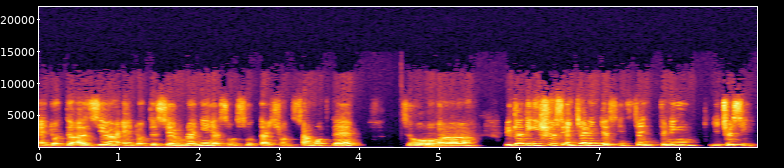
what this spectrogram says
And Dr. Aziah and Dr. Sam Rani has also touched on some of them. So uh, regarding issues and challenges in strengthening literacy,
